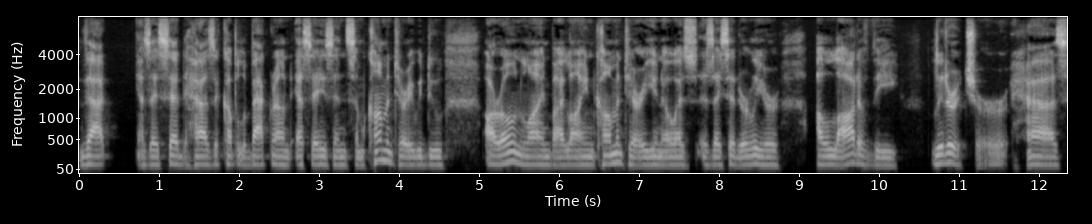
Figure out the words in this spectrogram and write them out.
that, as I said, has a couple of background essays and some commentary. We do our own line by line commentary. You know, as, as I said earlier, a lot of the literature has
